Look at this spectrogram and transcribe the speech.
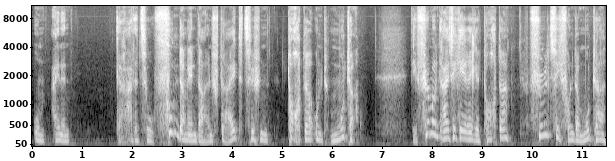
um einen geradezu fundamentalen Streit zwischen Tochter und Mutter. Die 35-jährige Tochter fühlt sich von der Mutter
